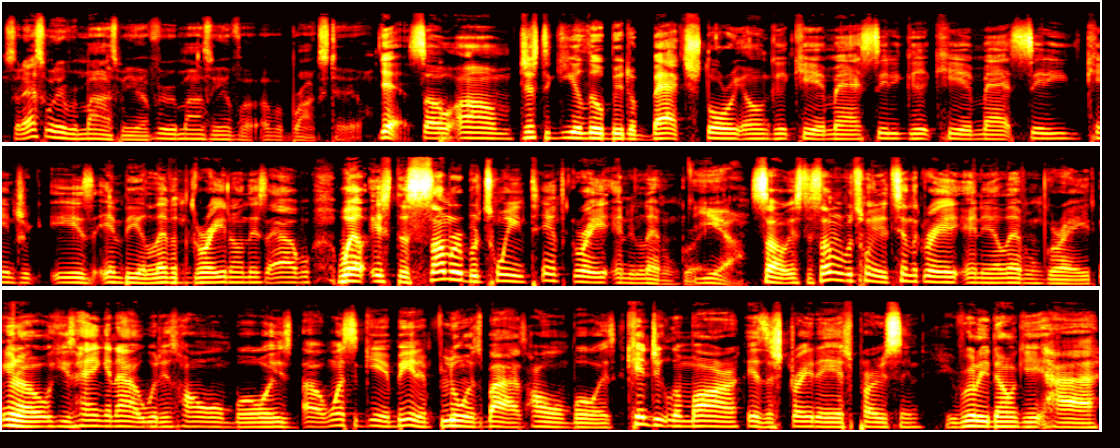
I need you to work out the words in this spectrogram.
so that's what it reminds me of. It reminds me of a, of a Bronx Tale. Yeah, so um, just to give you a little bit of backstory on Good Kid, Mad City. Good Kid, Mad City. Kendrick is in the eleventh grade on this album. Well, it's the summer between tenth grade and eleventh grade. Yeah. So it's the summer between the tenth grade and the eleventh grade. You know, he's hanging out with his homeboys. Uh, once again, being influenced by his homeboys. Kendrick Lamar is a straight edge person. He really don't get high.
